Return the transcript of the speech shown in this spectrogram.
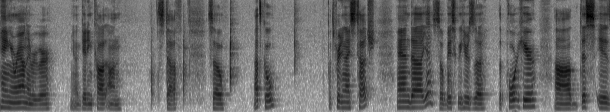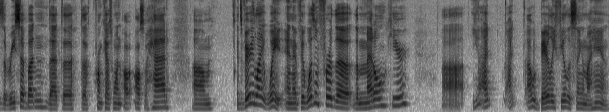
hanging around everywhere, you know, getting caught on stuff. So that's cool. That's pretty nice touch. And uh, yeah, so basically here's the, the port here. Uh, this is the reset button that the, the Chromecast one also had. Um, it's very lightweight, and if it wasn't for the, the metal here, uh, yeah, I, I, I would barely feel this thing in my hand.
